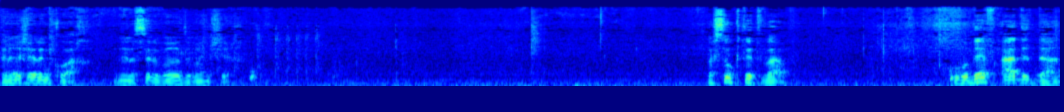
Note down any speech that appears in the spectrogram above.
כנראה שהיה להם כוח. ננסה לברר את זה בהמשך. פסוק ט"ו הוא רודף עד דן,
